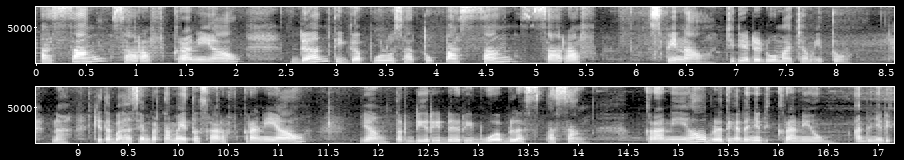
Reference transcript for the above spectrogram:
pasang saraf kranial dan 31 pasang saraf spinal. Jadi ada dua macam itu. Nah, kita bahas yang pertama itu saraf kranial yang terdiri dari 12 pasang. Kranial berarti adanya di kranium, adanya di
